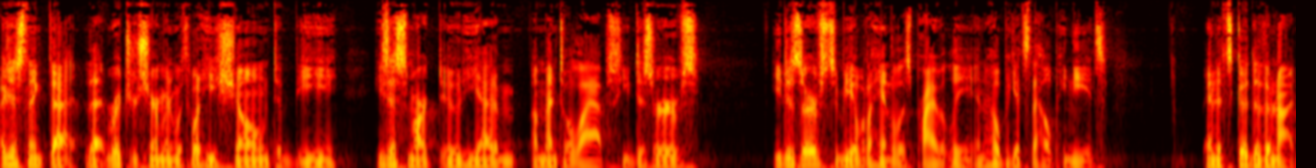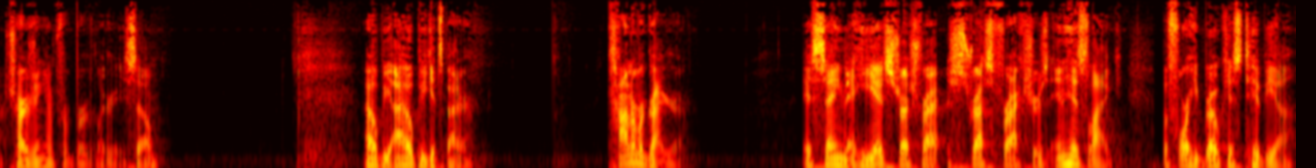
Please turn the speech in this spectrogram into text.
I just think that that Richard Sherman, with what he's shown to be, he's a smart dude. He had a, a mental lapse. He deserves he deserves to be able to handle this privately, and I hope he gets the help he needs. And it's good that they're not charging him for burglary. So I hope he I hope he gets better. Conor McGregor is saying that he had stress fra- stress fractures in his leg before he broke his tibia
